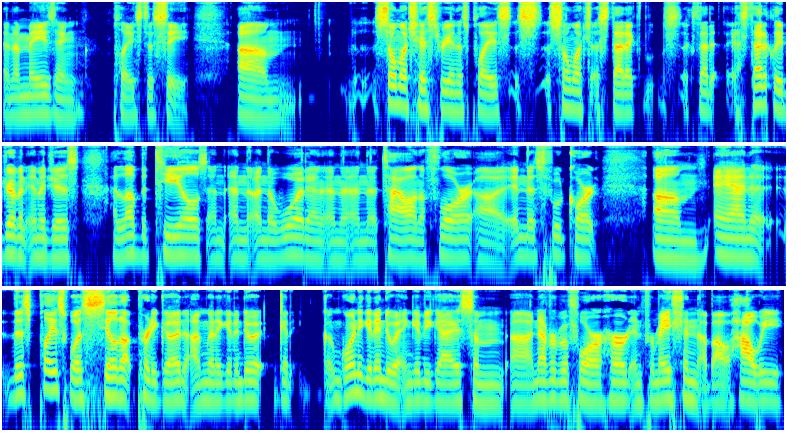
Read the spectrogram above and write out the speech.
an amazing place to see. Um, so much history in this place, so much aesthetic, aesthetically driven images. I love the teals and, and, and the wood and, and, the, and the tile on the floor uh, in this food court. Um, and this place was sealed up pretty good. I'm going to get into it. Get, I'm going to get into it and give you guys some uh, never before heard information about how we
